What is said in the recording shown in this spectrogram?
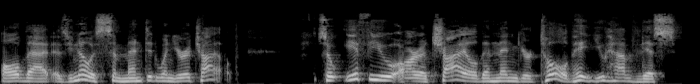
all that, as you know, is cemented when you're a child. So if you are a child and then you're told, Hey, you have this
